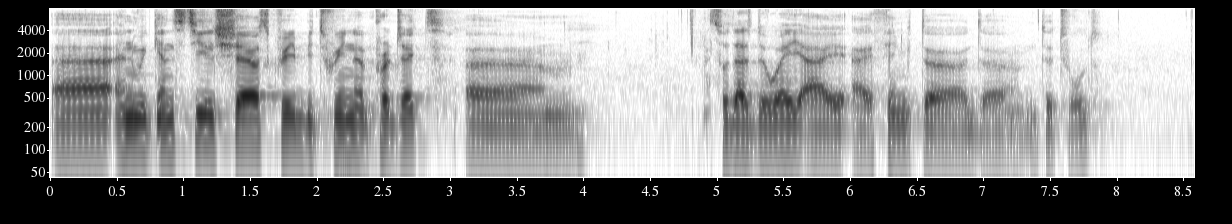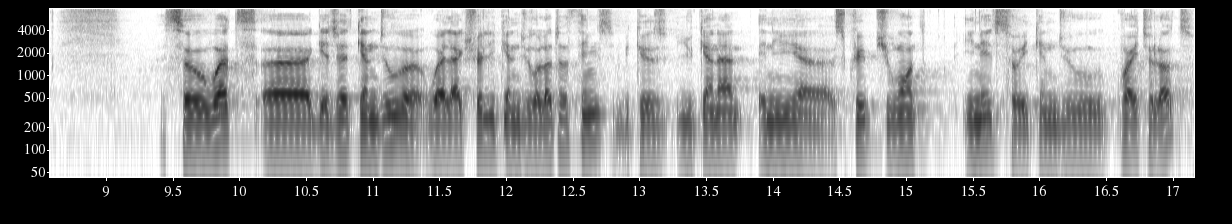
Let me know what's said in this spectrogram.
Uh, and we can still share script between a project. Um, so that's the way I, I think the, the, the tool. So what uh, Gadget can do, uh, well, actually can do a lot of things because you can add any uh, script you want in it, so it can do quite a lot.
